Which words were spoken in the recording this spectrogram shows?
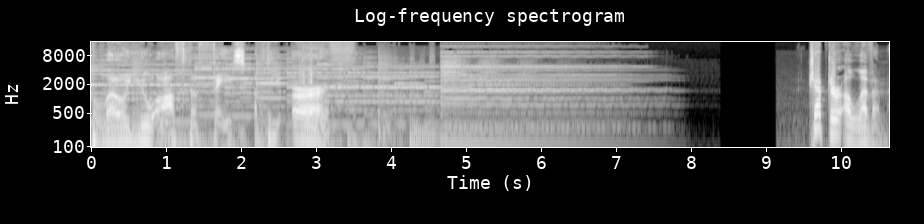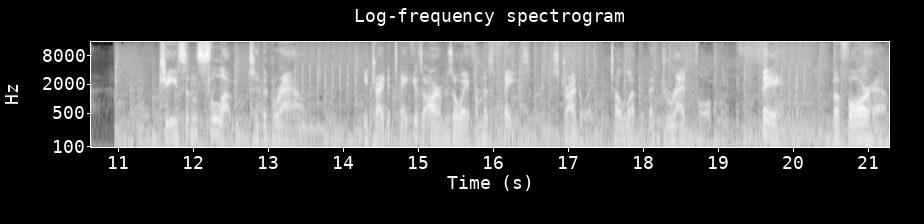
blow you off the face of the earth. Chapter 11 Jason slumped to the ground. He tried to take his arms away from his face, struggling to look at the dreadful thing before him.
